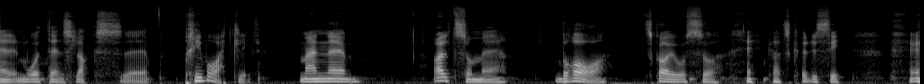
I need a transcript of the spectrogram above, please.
en måte en slags eh, privatliv. Men eh, alt som er bra, skal jo også Hva skal du si?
